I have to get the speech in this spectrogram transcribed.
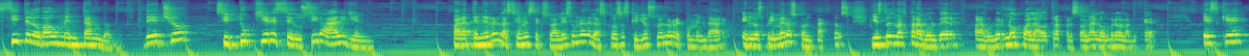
sí te lo va aumentando. De hecho, si tú quieres seducir a alguien para tener relaciones sexuales, una de las cosas que yo suelo recomendar en los primeros contactos, y esto es más para volver, para volver loco a la otra persona, al hombre o la mujer, es que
